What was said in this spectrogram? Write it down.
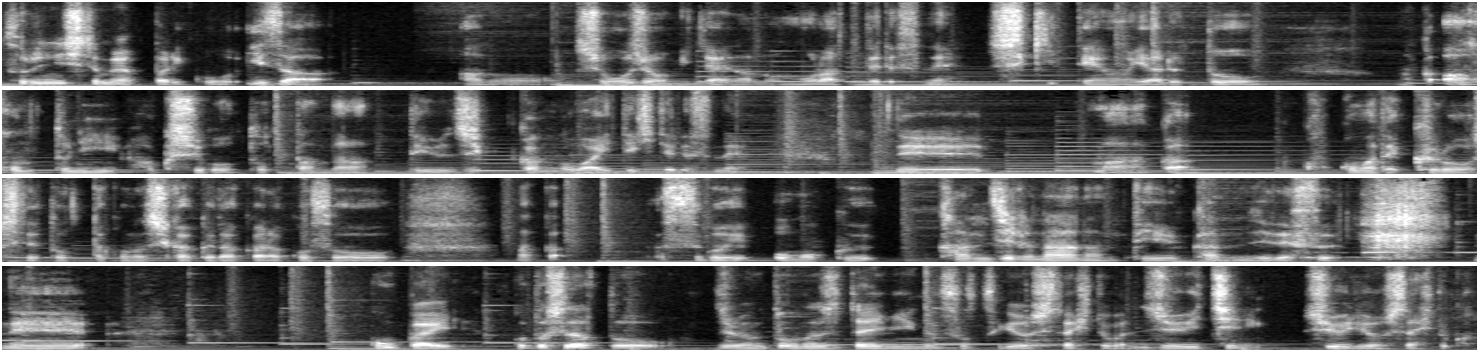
それにしてもやっぱりこう、いざ、あの、症状みたいなのをもらってですね、式典をやると、なんか、あ、本当に博士号を取ったんだなっていう実感が湧いてきてですね。で、まあなんか、ここまで苦労して取ったこの資格だからこそ、なんか、すごい重く感じるなぁなんていう感じです。で、今回、今年だと自分と同じタイミングで卒業した人が11人、終了した人が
